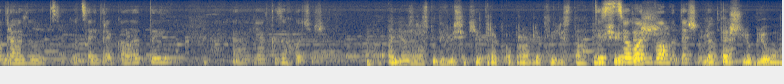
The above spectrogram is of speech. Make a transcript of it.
одразу це- оцей трек, але ти як захочеш. А я зараз подивлюся, який я трек обрав для плейліста. Ти Тому з що я цього теж, альбому теж я любив. теж люблю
